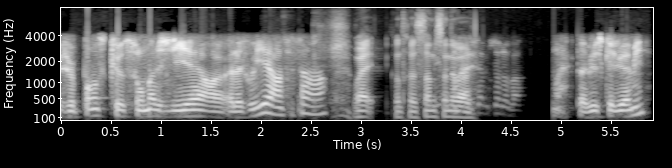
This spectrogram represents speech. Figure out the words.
Je pense que son match d'hier, euh, elle a joué hier, hein, c'est ça hein Ouais, contre Samsonova. Ouais. Ouais. T'as vu ce qu'elle lui a mis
